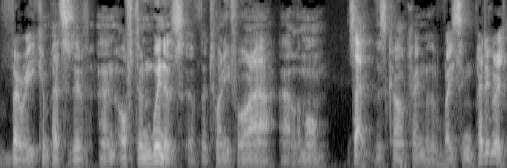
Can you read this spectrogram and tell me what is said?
very competitive and often winners of the 24 hour at Le Mans. So, this car came with a racing pedigree.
